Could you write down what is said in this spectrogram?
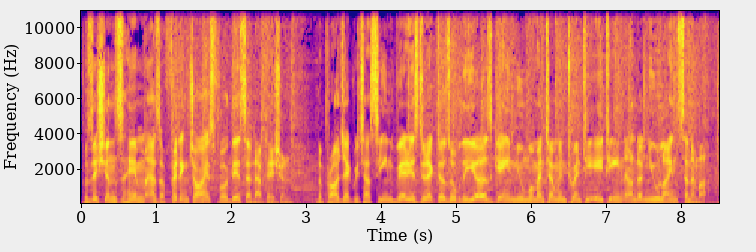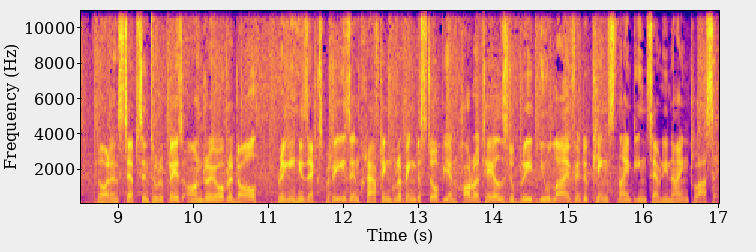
positions him as a fitting choice for this adaptation. The project, which has seen various directors over the years, gain new momentum in 2018 under New Line Cinema. Lawrence steps in to replace Andre Ovredal, bringing his expertise in crafting gripping dystopian horror tales to breathe new life into King's 1979 classic.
